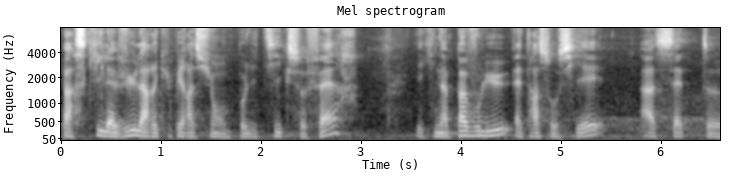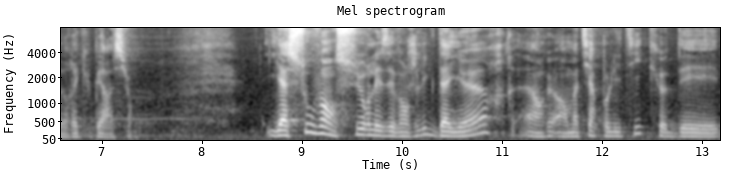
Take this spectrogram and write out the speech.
parce qu'il a vu la récupération politique se faire et qu'il n'a pas voulu être associé à cette euh, récupération. Il y a souvent sur les évangéliques, d'ailleurs, en, matière politique, des,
